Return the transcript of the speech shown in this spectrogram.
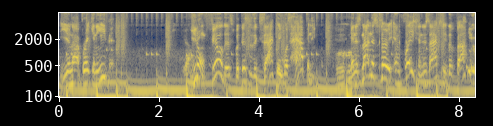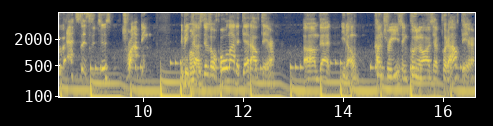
you're not breaking even. Yeah. You don't feel this, but this is exactly what's happening. Mm-hmm. And it's not necessarily inflation, it's actually the value of assets is just dropping because there's a whole lot of debt out there um, that, you know, countries, including ours, have put out there.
